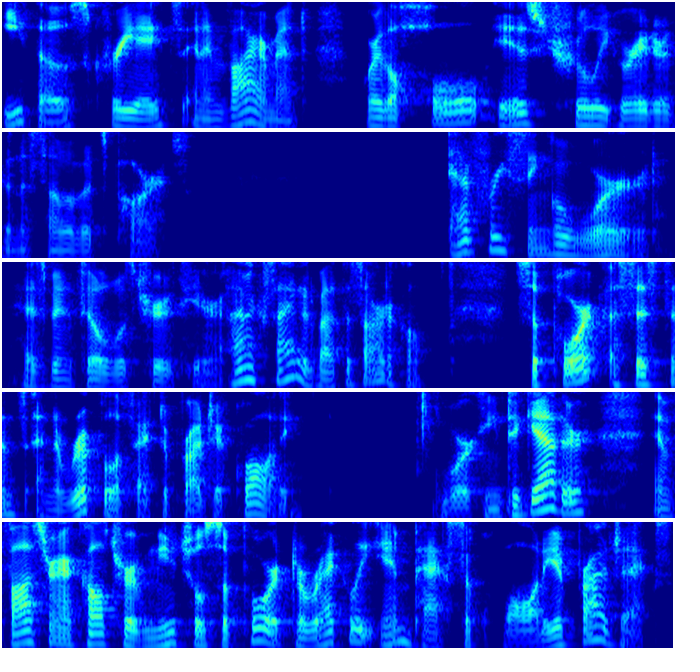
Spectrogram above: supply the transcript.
ethos creates an environment where the whole is truly greater than the sum of its parts. Every single word has been filled with truth here. I'm excited about this article. Support, assistance, and the ripple effect of project quality. Working together and fostering a culture of mutual support directly impacts the quality of projects.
